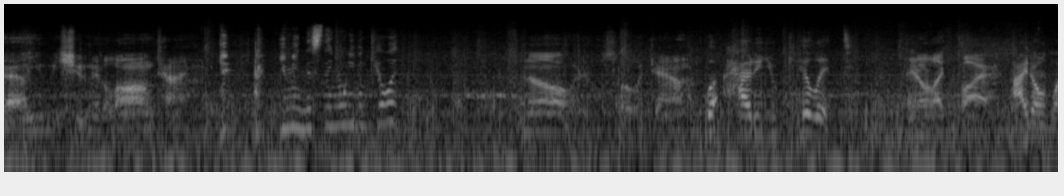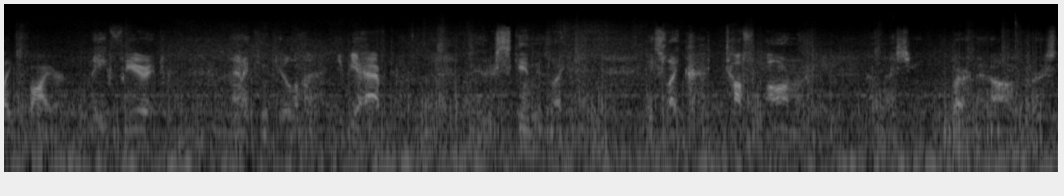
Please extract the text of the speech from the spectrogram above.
Well, you'll be shooting it a long time. You, you mean this thing won't even kill it? No, it'll slow it down. Well, how do you kill it? They don't like fire. I don't like fire. They fear it. And it can kill them if you have to. Their skin is like it's like tough armor. Unless you burn it off first.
